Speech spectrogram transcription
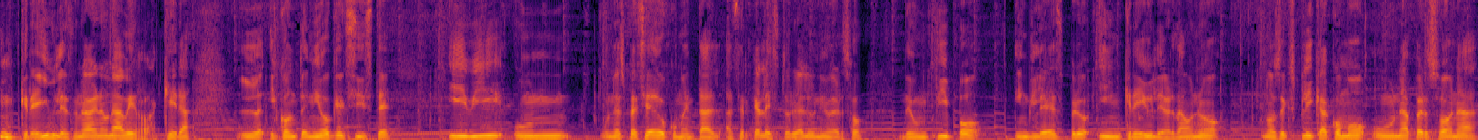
increíble, es una vaina, una berraquera el contenido que existe y vi un una especie de documental acerca de la historia del universo de un tipo inglés, pero increíble, ¿verdad? Uno no se explica cómo una persona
